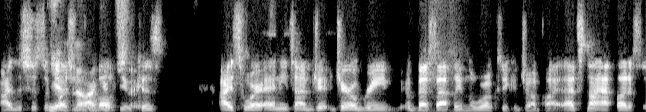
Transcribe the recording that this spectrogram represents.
I it's just a Yeah, question no, I for both of you because I swear, anytime J- Gerald Green, best athlete in the world, because he can jump high. That's not athleticism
